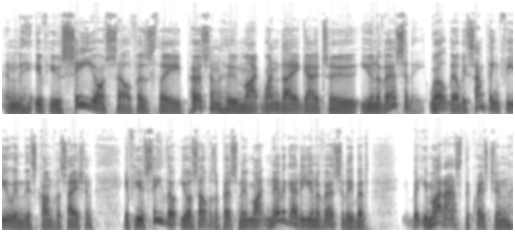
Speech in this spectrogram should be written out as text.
And if you see yourself as the person who might one day go to university, well, there'll be something for you in this conversation. If you see the, yourself as a person who might never go to university, but, but you might ask the question,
